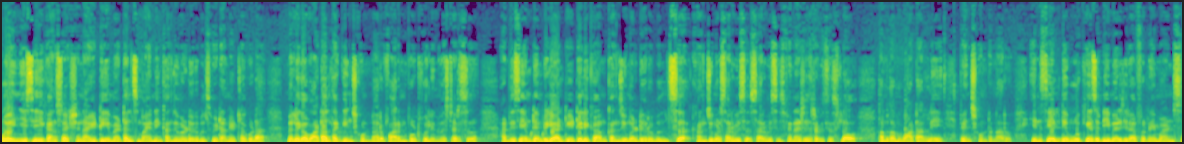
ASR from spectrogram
ONGC construction IT metals mining consumer durables వీటన్నిటిలో కూడా మెల్లగా వాటాలు తగ్గించుకుంటున్నారు foreign portfolio investors at the same time realty telecom consumer durables consumer services services financial సర్వీసెస్లో తమ తమ వాటాల్ని పెంచుకుంటున్నారు. NCLT okays demerger of Raymond's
